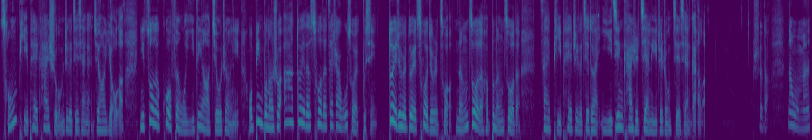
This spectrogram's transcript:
从匹配开始，我们这个界限感就要有了。你做的过分，我一定要纠正你。我并不能说啊，对的、错的，在这儿无所谓，不行，对就是对，错就是错。能做的和不能做的，在匹配这个阶段已经开始建立这种界限感了。是的，那我们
